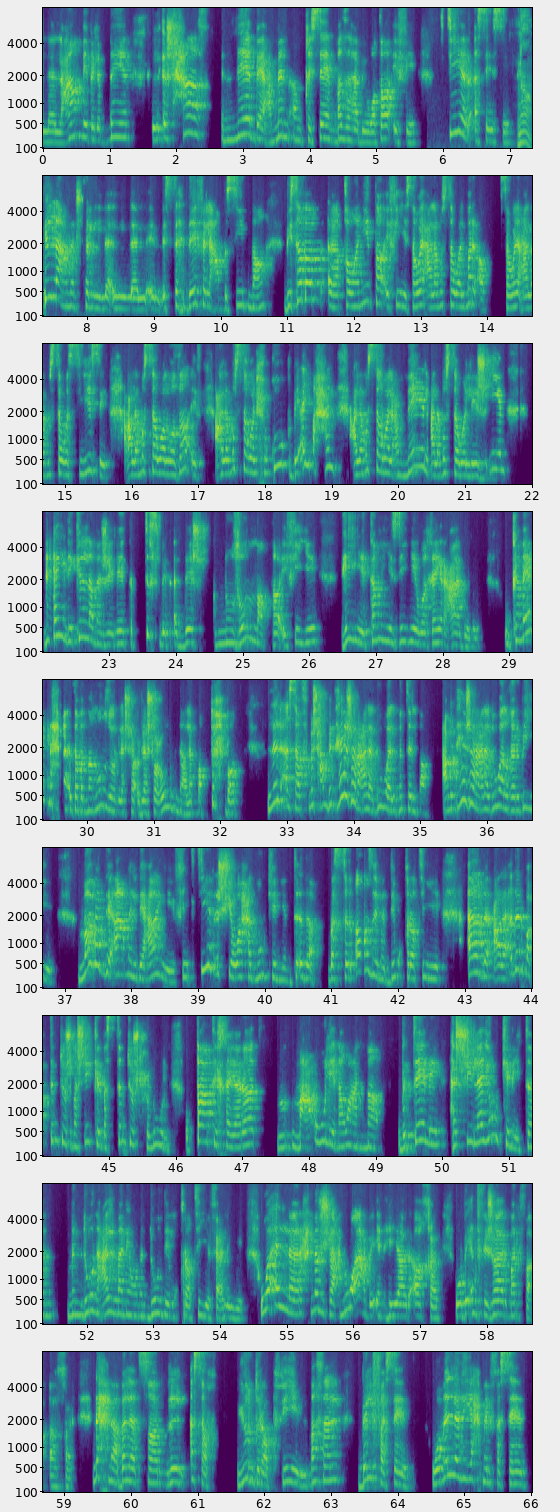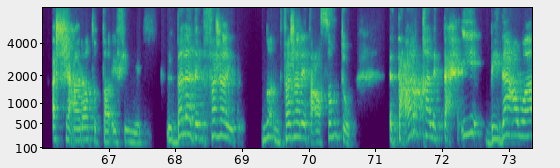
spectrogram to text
العامة بلبنان الإجحاف النابع من انقسام مذهبي وطائفي كثير أساسي. نعم. كلنا عم الاستهداف اللي عم بصيبنا بسبب آه، قوانين طائفية سواء على مستوى المرأة سواء على مستوى السياسي على مستوى الوظائف على مستوى الحقوق بأي محل على مستوى العمال على مستوى اللاجئين. هيدي كلها مجالات بتثبت قديش نظمنا الطائفية هي تمييزية وغير عادلة. وكمان نحن إذا بدنا ننظر لشعوبنا لما بتحبط للأسف مش عم بتهاجر على دول مثلنا عم بتهاجر على دول غربية. ما بدي أعمل دعايه في كتير إشياء واحد ممكن ينتقدها بس الأنظمة الديمقراطية على قدر ما بتنتج مشاكل بس تنتج حلول وبتعطي خيارات معقولة نوعا ما. وبالتالي هالشيء لا يمكن يتم من دون علمنة ومن دون ديمقراطية فعلية. وإلا رح نرجع نوقع بانهيار آخر وبانفجار مرفأ آخر. نحن بلد صار للأسف يضرب فيه المثل بالفساد. وما الذي يحمي الفساد؟ الشعارات الطائفية. البلد انفجرت انفجرت عاصمته. تعرقل التحقيق بدعوى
